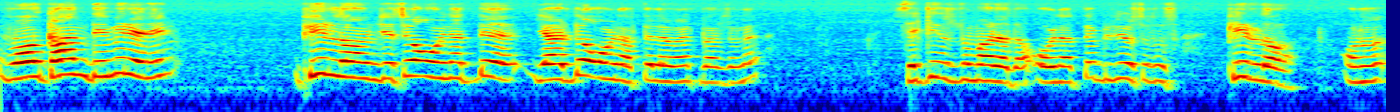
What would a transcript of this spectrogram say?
Volkan Demirel'in Pirlo öncesi oynattığı yerde oynattı Levent Mercan'ı. 8 numarada oynattı. Biliyorsunuz Pirlo onu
